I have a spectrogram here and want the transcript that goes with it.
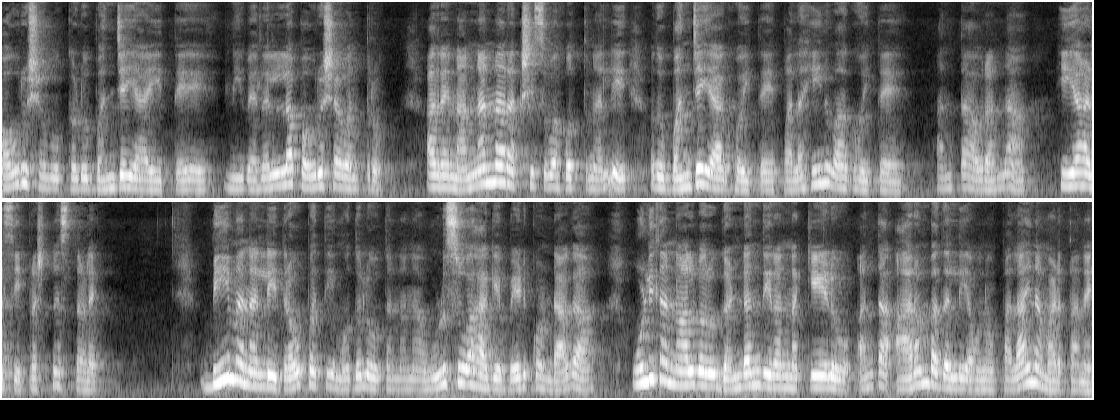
ಪೌರುಷವು ಕಡು ಬಂಜೆಯಾಯಿತೆ, ನೀವೆಲ್ಲ ಪೌರುಷವಂತರು. ಆದರೆ ನನ್ನನ್ನು ರಕ್ಷಿಸುವ ಹೊತ್ತಿನಲ್ಲಿ ಅದು ಬಂಜೆಯಾಗಿ ಹೋಯ್ತೆ, ಫಲಹೀನವಾಗಿ ಹೋಯ್ತೆ ಅಂತ ಅವರನ್ನು ಹೀಯಾಳಿಸಿ ಪ್ರಶ್ನಿಸ್ತಾಳೆ. ಭೀಮನಲ್ಲಿ ದ್ರೌಪದಿ ಮೊದಲು ತನ್ನನ್ನು ಉಳಿಸುವ ಹಾಗೆ ಬೇಡ್ಕೊಂಡಾಗ, ಉಳಿದ ನಾಲ್ವರು ಗಂಡಂದಿರನ್ನು ಕೇಳು ಅಂತ ಆರಂಭದಲ್ಲಿ ಅವನು ಪಲಾಯನ ಮಾಡ್ತಾನೆ.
